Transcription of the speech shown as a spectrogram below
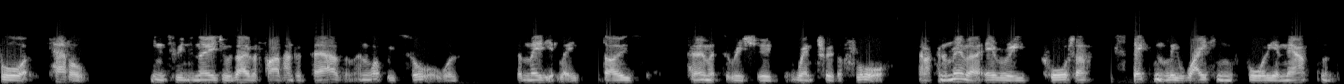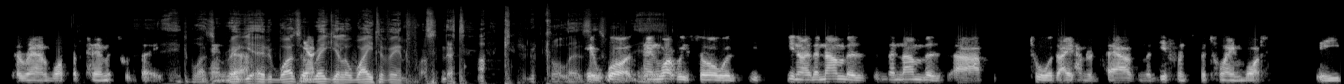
for cattle into Indonesia was over 500,000, and what we saw was immediately those permits that were issued went through the floor. And I can remember every quarter expectantly waiting for the announcements around what the permits would be. It was and, a regu- uh, it was a regular wait event, wasn't it? I can recall those. It was, yeah. and what we saw was, you know, the numbers. The numbers are towards eight hundred thousand. The difference between what the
